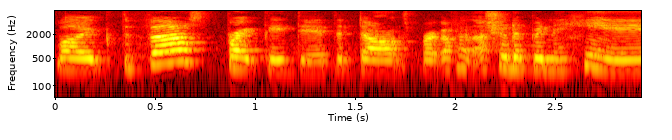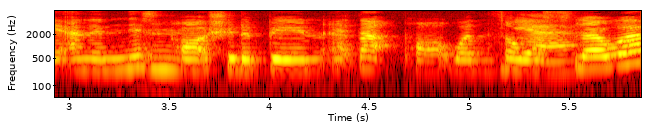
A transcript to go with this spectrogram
like the first break they did, the dance break. I think that should have been here, and then this Mm. part should have been at that part where the song Yeah. was slower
